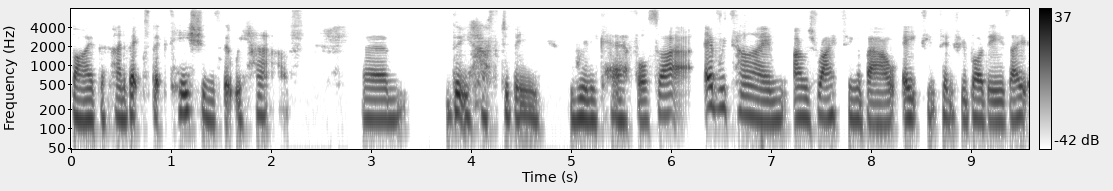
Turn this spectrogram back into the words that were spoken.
by the kind of expectations that we have um, that you have to be really careful. So I, every time i was writing about 18th century bodies I,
